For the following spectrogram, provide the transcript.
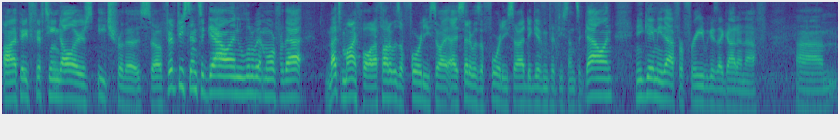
Uh, I paid $15 each for those. So 50 cents a gallon, a little bit more for that. That's my fault. I thought it was a 40, so I, I, said it was a 40, so I had to give him 50 cents a gallon. And he gave me that for free because I got enough. Um,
